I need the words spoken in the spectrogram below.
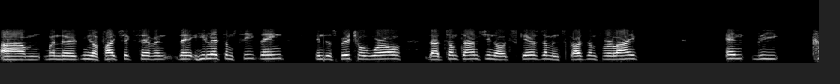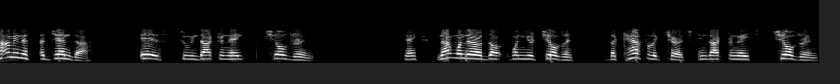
um, when they're you know five, six, seven. They he lets them see things in the spiritual world that sometimes you know it scares them and scars them for life. And the communist agenda is to indoctrinate children Okay, not when they're adult, when you're children. The Catholic Church indoctrinates children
